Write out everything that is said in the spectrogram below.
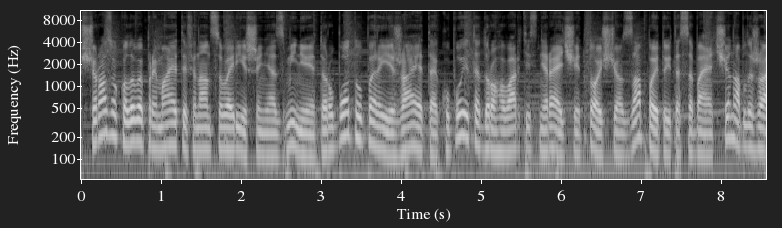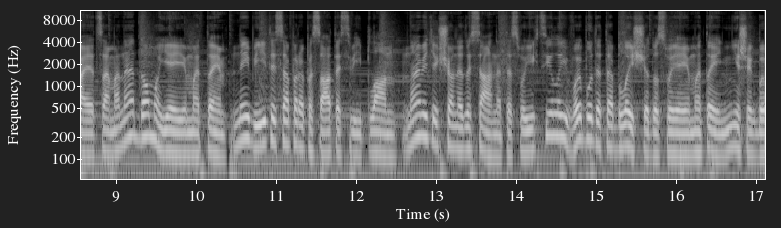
Щоразу, коли ви приймаєте фінансове рішення, змінюєте роботу, переїжджаєте, купуєте дороговартісні речі, тощо запитуйте себе, чи наближає це мене до моєї мети. Не бійтеся переписати свій план. Навіть якщо не досягнете своїх цілей, ви будете ближче до своєї мети, ніж якби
